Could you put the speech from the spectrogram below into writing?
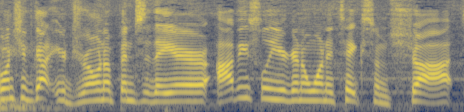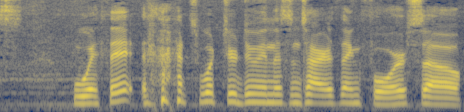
Once you've got your drone up into the air, obviously you're gonna wanna take some shots with it. That's what you're doing this entire thing for. So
